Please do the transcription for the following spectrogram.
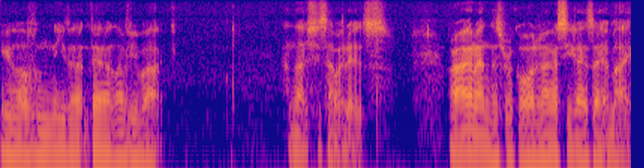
You love them, either they don't love you back. And that's just how it is. Alright, I'm gonna end this recording. I'm gonna see you guys later. Bye.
